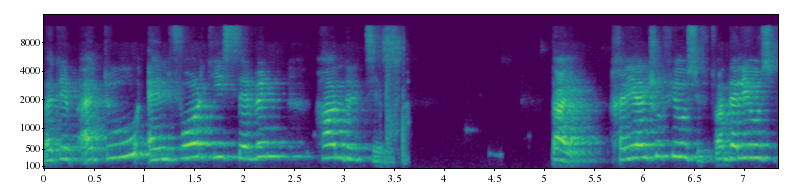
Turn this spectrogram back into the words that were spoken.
فتبقى 2 and 47 hundredths. طيب خلينا نشوف يوسف. اتفضل يوسف.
